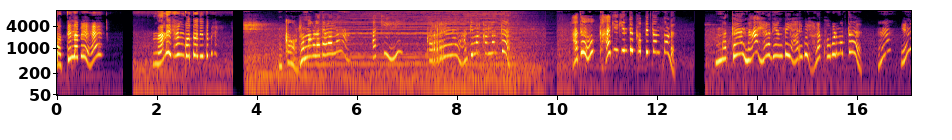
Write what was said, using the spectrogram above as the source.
ಗೊತ್ತಿಲ್ಲ ಬೇ ನನಗೆ ಹೆಂಗ್ ಗೊತ್ತಾದಿತ್ತು ಬೇ? ಗೌಡ್ರ ಮಗಳದಾಳಲ್ಲ ಅಕ್ಕಿ ಕರ್ರನ್ನ ವಾಂತಿ ಮಾಡ್ಕೊಳ್ಳಂತ ಅದು ಕಾಗಿಗಿಂತ ಕಪ್ಪಿತ್ತಂತ ನೋಡು. ಮತ್ತ ನಾ ಹೇಳ್ದೆ ಅಂತ ಯಾರಿಗೂ ಹೇಳಕ್ ಹೋಗ್ಬೇಡ ಮತ್ತೆ. ಏನ?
